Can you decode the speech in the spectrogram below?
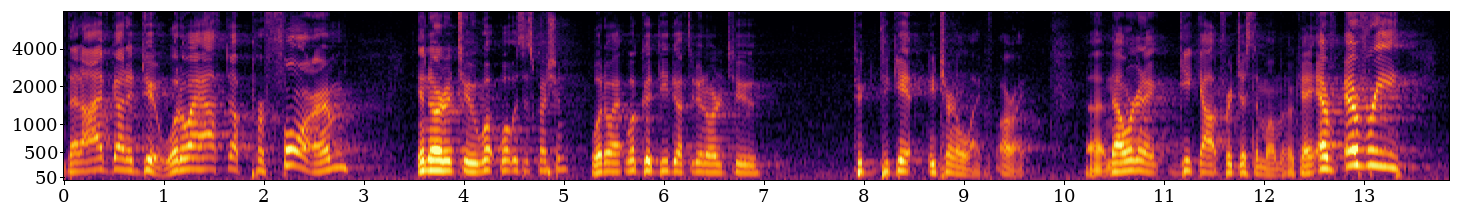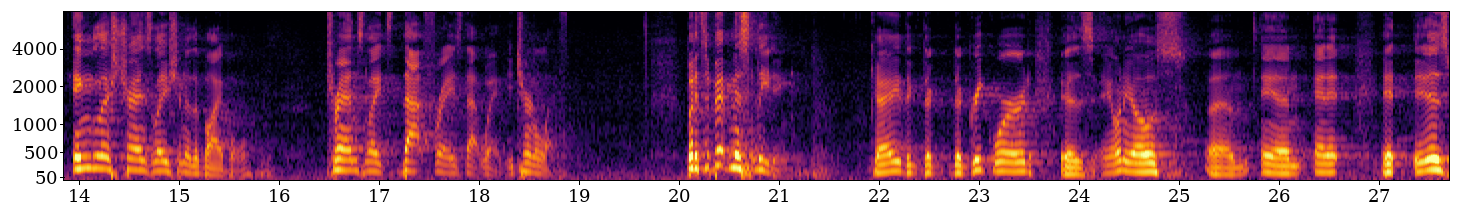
that I've got to do? What do I have to perform in order to, what, what was this question? What, do I, what good deed do I have to do in order to, to, to get eternal life? All right. Uh, now we're going to geek out for just a moment, okay? Every, every English translation of the Bible translates that phrase that way eternal life. But it's a bit misleading, okay? The, the, the Greek word is aionios, um, and, and it, it, is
